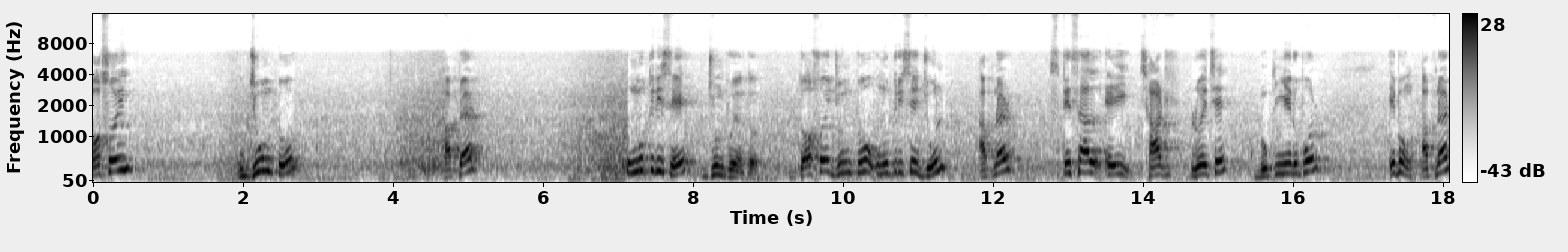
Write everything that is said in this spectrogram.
দশই জুন টু আপনার উনতিরিশে জুন পর্যন্ত। দশই জুন টু উনত্রিশে জুন আপনার স্পেশাল এই ছাড় রয়েছে বুকিংয়ের উপর এবং আপনার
